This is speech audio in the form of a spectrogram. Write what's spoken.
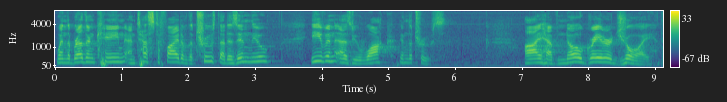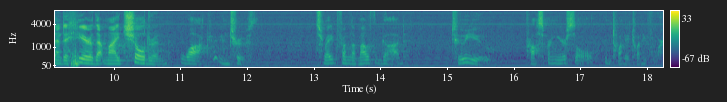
when the brethren came and testified of the truth that is in you, even as you walk in the truth. I have no greater joy than to hear that my children walk in truth. It's right from the mouth of God to you, prospering your soul in 2024.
